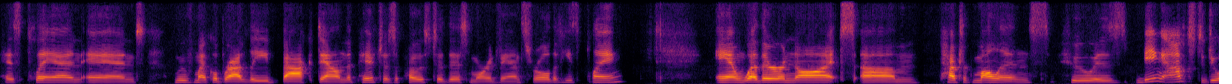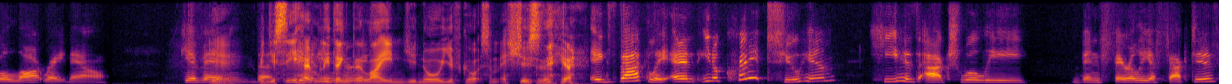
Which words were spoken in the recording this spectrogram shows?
his plan and move Michael Bradley back down the pitch as opposed to this more advanced role that he's playing, and whether or not um, Patrick Mullins, who is being asked to do a lot right now, given yeah, when you see him leading the line, you know you've got some issues there. Exactly. And you know, credit to him, he has actually been fairly effective,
